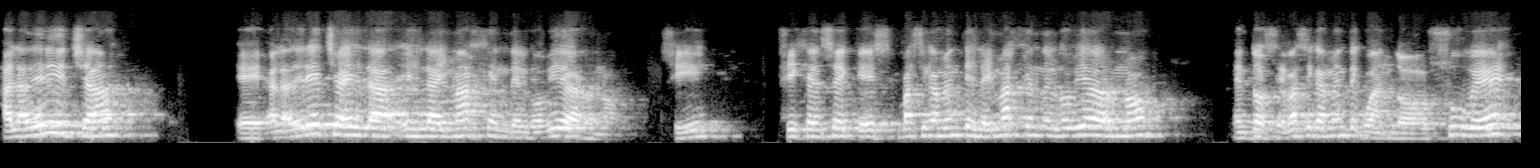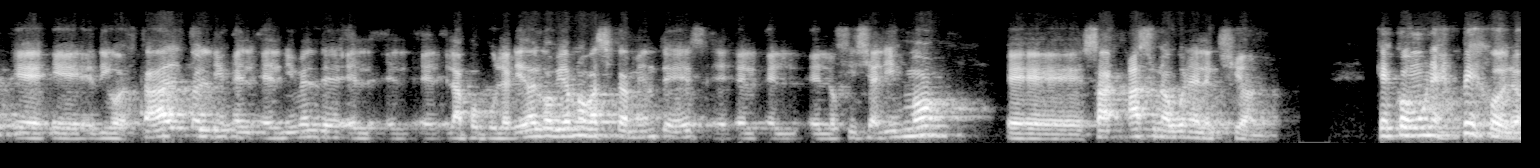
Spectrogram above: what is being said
A la derecha, eh, a la derecha es la, es la imagen del gobierno, ¿sí? Fíjense que es, básicamente es la imagen del gobierno entonces, básicamente cuando sube, eh, eh, digo, está alto el, el, el nivel de la popularidad del gobierno, básicamente es el, oficialismo hace una buena elección, que es como un espejo de lo,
